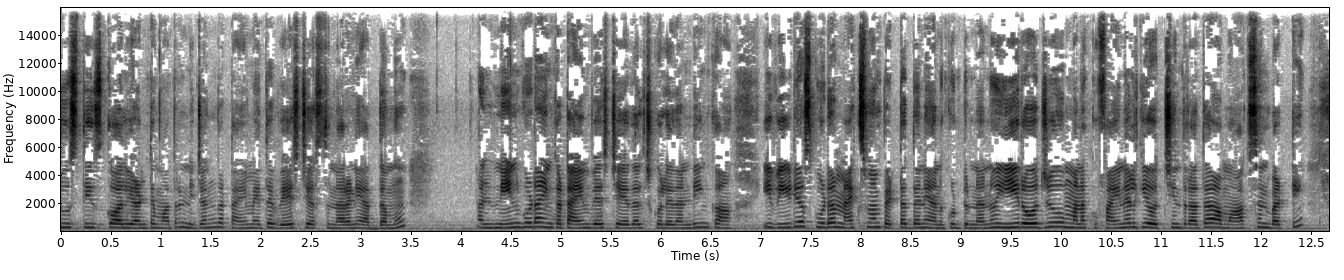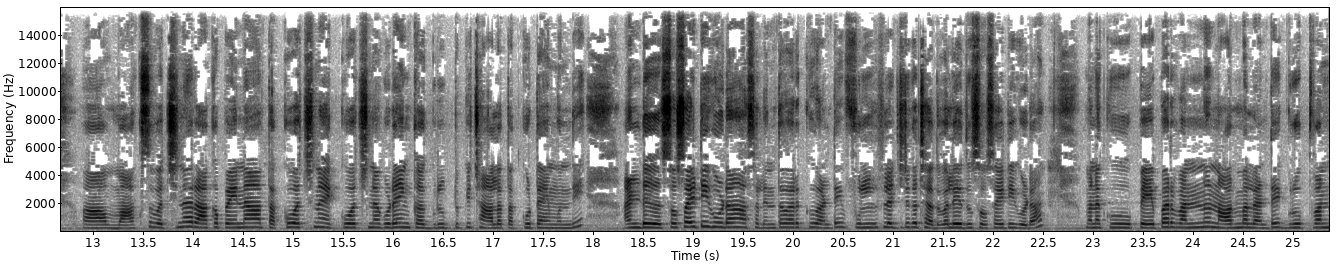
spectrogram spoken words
చూసి తీసుకోవాలి అంటే మాత్రం నిజంగా టైం అయితే వేస్ట్ చేస్తున్నారని అర్థము. అండ్ నేను కూడా ఇంకా టైం వేస్ట్ చేయదలుచుకోలేదండి. ఇంకా ఈ వీడియోస్ కూడా మ్యాక్సిమం పెట్టద్దని అనుకుంటున్నాను. ఈ రోజు మనకు ఫైనల్కి వచ్చిన తర్వాత ఆ మార్క్స్ని బట్టి మార్క్స్ వచ్చినా రాకపోయినా తక్కువ వచ్చినా ఎక్కువ వచ్చినా కూడా ఇంకా గ్రూప్ టూకి చాలా తక్కువ టైం ఉంది. అండ్ సొసైటీ కూడా అసలు ఇంతవరకు అంటే ఫుల్ ఫ్లెడ్జ్డ్గా చదవలేదు సొసైటీ కూడా. మనకు పేపర్ వన్ నార్మల్ అంటే గ్రూప్ వన్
